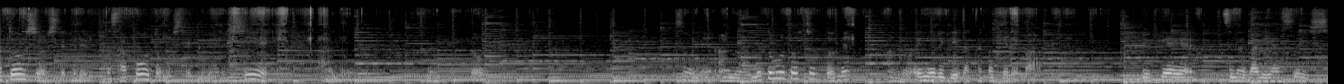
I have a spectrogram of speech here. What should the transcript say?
後押しをしてくれるとかサポートもしてくれるしあのなんていうの？そうねあのもともとちょっとねあのエネルギーが高ければ余計つながりやすいし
